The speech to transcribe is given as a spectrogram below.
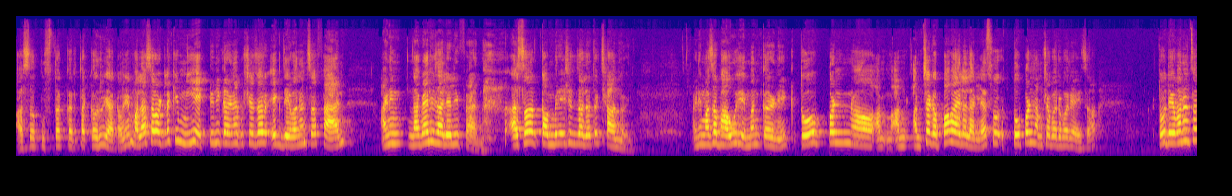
असं पुस्तक करता करूया का? म्हणजे मला असं वाटलं की मी एकटीने करण्यापेक्षा जर एक देवानंदचा फॅन आणि नव्याने झालेली फॅन असं कॉम्बिनेशन झालं तर छान होईल. आणि माझा भाऊ हेमंत कर्णिक तो पण आम- आम- आमच्या गप्पा व्हायला लागल्या सो तो पण आमच्याबरोबर यायचा. तो देवानंदचा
